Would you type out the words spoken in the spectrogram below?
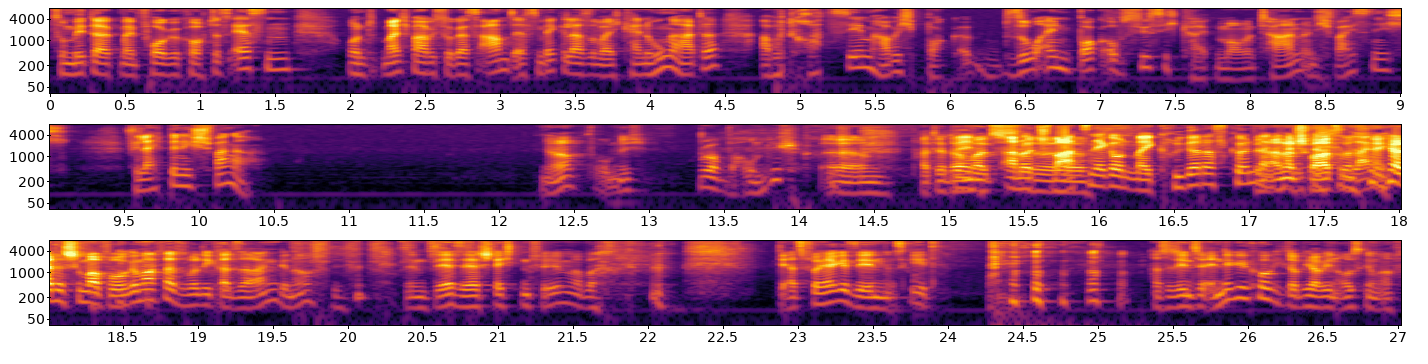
zum Mittag mein vorgekochtes Essen und manchmal habe ich sogar das Abendessen weggelassen, weil ich keine Hunger hatte. Aber trotzdem habe ich Bock, so einen Bock auf Süßigkeiten momentan und ich weiß nicht, vielleicht bin ich schwanger. Ja, warum nicht? Ja, warum nicht? Ähm, hat er damals. Wenn Arnold äh, Schwarzenegger äh, und Mike Krüger das können, wenn Arnold Schwarzenegger das schon mal vorgemacht hat, das wollte ich gerade sagen, genau. Einen sehr, sehr schlechten Film, aber der hat es vorher gesehen, es geht. Hast du den zu Ende geguckt? Ich glaube, ich habe ihn ausgemacht.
